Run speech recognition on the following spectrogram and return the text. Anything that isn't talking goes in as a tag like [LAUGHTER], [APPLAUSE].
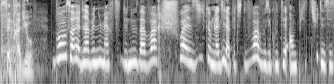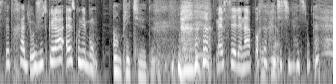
cette. Bonsoir et bienvenue, merci de nous avoir choisis. Comme l'a dit la petite voix, vous écoutez Amplitude et c'est cette radio. Jusque-là, est-ce qu'on est bon? Amplitude. [LAUGHS] Merci Elena pour ta participation.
